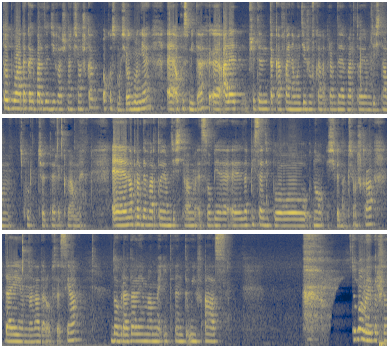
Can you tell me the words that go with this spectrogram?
To była taka bardzo dziwaczna książka o kosmosie ogólnie, e, o kosmitach, e, ale przy tym taka fajna młodzieżówka, naprawdę warto ją gdzieś tam, kurczę, te reklamy. E, naprawdę warto ją gdzieś tam sobie e, zapisać, bo no, świetna książka. Daję ją na nadal obsesja. Dobra, dalej mamy It End With Us. To była moja pierwsza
